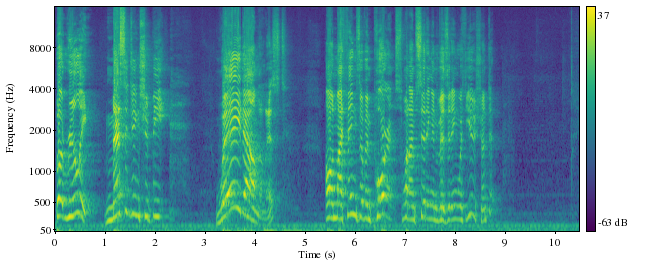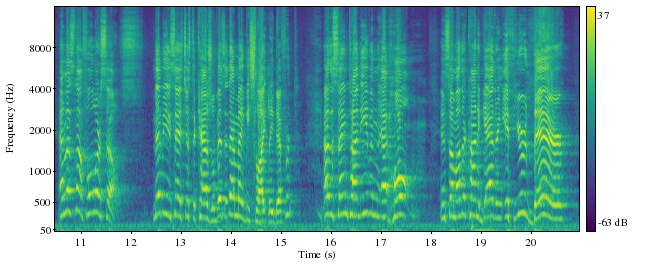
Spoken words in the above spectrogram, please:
But really, messaging should be way down the list on my things of importance when I'm sitting and visiting with you, shouldn't it? And let's not fool ourselves. Maybe you say it's just a casual visit. That may be slightly different. At the same time, even at home, in some other kind of gathering, if you're there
